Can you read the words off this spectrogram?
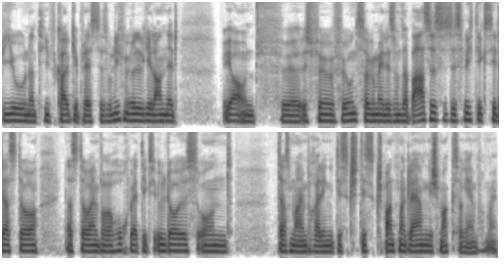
bio, nativ kaltgepresstes Olivenöl gelandet. Ja, und für, ist für, für uns, sage ich mal, das ist unsere Basis, ist das Wichtigste, dass da, dass da einfach ein hochwertiges Öl da ist und dass man einfach ein- das, das gespannt man gleich am Geschmack, sage ich einfach mal.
